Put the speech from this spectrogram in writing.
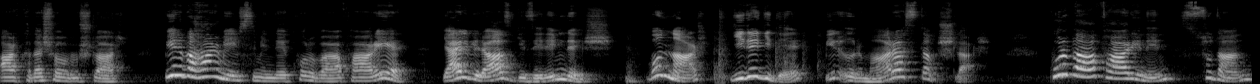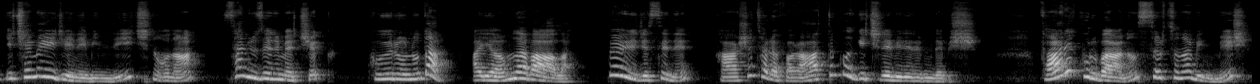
arkadaş olmuşlar. Bir bahar mevsiminde kurbağa fareye gel biraz gezelim demiş. Bunlar gide gide bir ırmağa rastlamışlar. Kurbağa farenin sudan geçemeyeceğini bildiği için ona sen üzerime çık, kuyruğunu da ayağımla bağla. Böylece seni karşı tarafa rahatlıkla geçirebilirim demiş. Fare kurbağanın sırtına binmiş,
